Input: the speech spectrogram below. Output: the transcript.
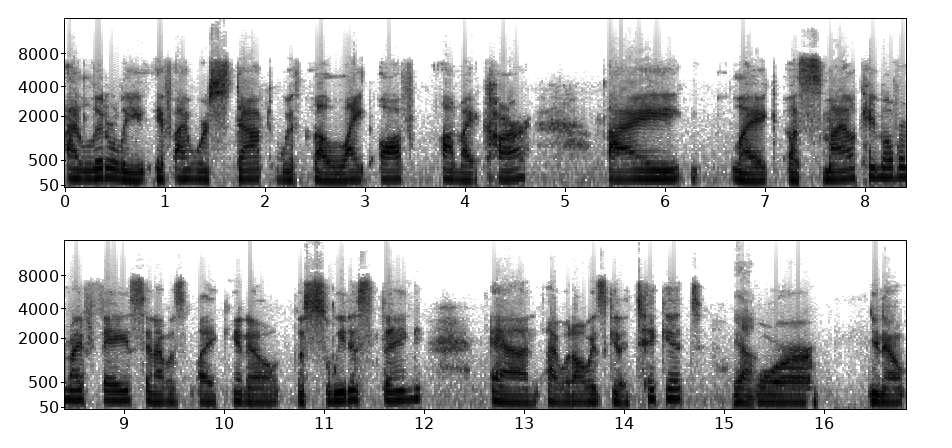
i literally if i were stopped with a light off on my car i like a smile came over my face and I was like, you know, the sweetest thing. And I would always get a ticket Yeah. or, you know,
